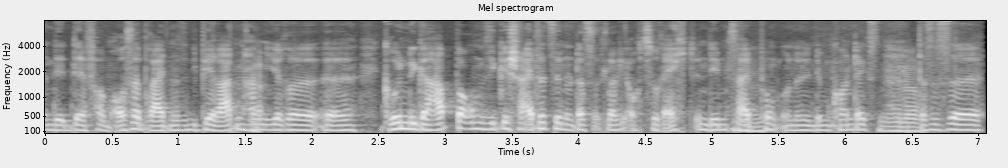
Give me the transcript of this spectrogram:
in der- Form ausbreiten. Also die Piraten haben ihre äh, Gründe gehabt, warum sie gescheitert sind und das ist, glaube ich, auch zu Recht in dem Zeitpunkt und in dem Kontext. genau. Das ist, äh,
